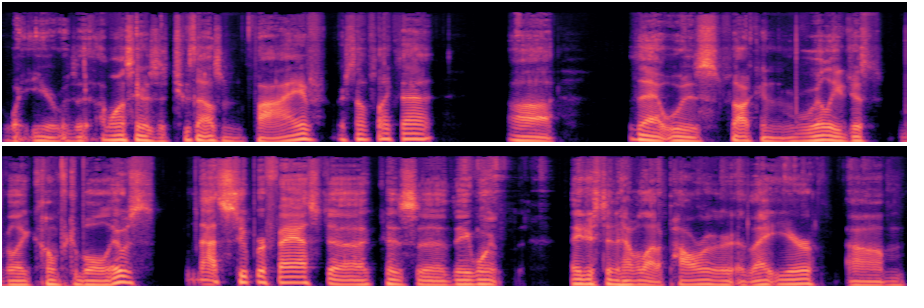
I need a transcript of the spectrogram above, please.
what year was it? I want to say it was a 2005 or something like that. Uh, that was fucking really just really comfortable. It was not super fast because uh, uh, they weren't. They just didn't have a lot of power that year. Um,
